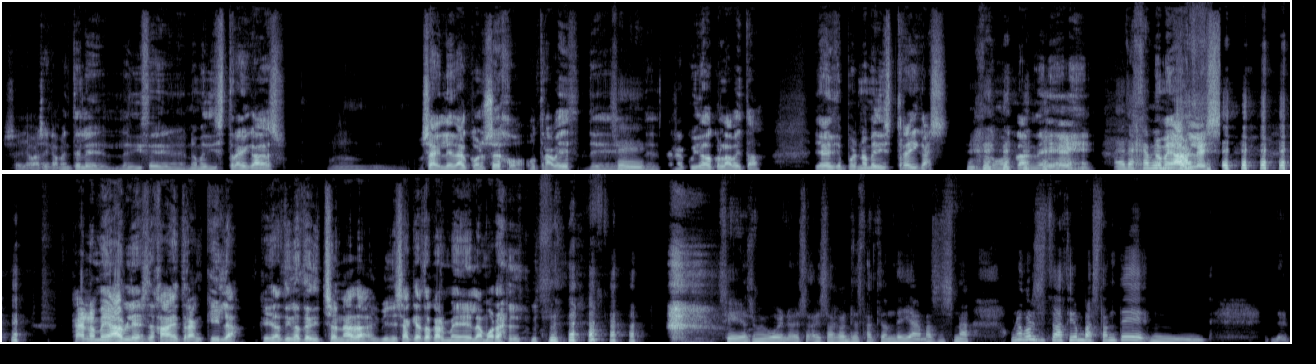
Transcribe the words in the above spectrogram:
O sea, ella básicamente le, le dice, no me distraigas. mm, O sea, y le da el consejo otra vez de, Sí. de tener cuidado con la beta. Y ella dice, pues no me distraigas. Como en plan de, Eh, no me hables. Que no me hables, déjame tranquila. Que yo a ti no te he dicho nada. Y vienes aquí a tocarme la moral. Sí, es muy bueno esa, esa contestación de ella. Además, es una, una contestación bastante. mm, de-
